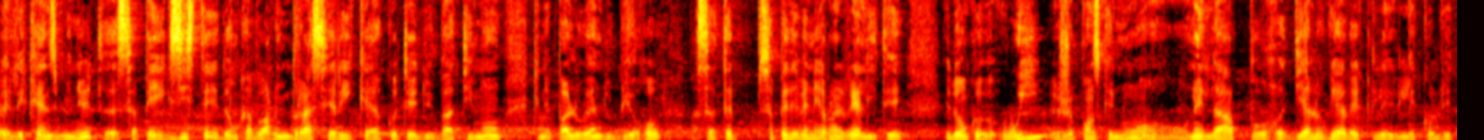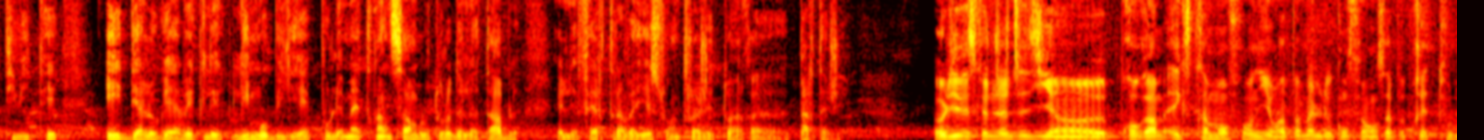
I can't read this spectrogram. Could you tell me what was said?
euh, les 15 minutes, ça peut exister. Donc avoir une brasserie qui est à côté du bâtiment, qui n'est pas loin du bureau, bah, ça, peut devenir une réalité. Et donc euh, oui, je pense que nous, on est là pour dialoguer avec les, collectivités et dialoguer avec l'immobilier pour les mettre ensemble autour de la table et les faire travailler sur une trajectoire partagée. Olivier Sconjan, j'ai dit un programme extrêmement fourni. Il y aura pas mal de conférences à peu près tous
